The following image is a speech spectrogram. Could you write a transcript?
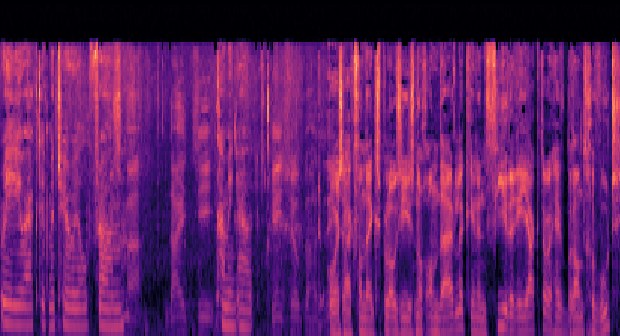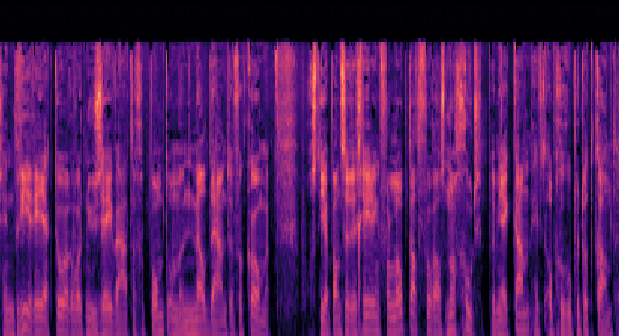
radioactive material from coming out. De oorzaak van de explosie is nog onduidelijk. In een vierde reactor heeft brand gewoed. In drie reactoren wordt nu zeewater gepompt om een meltdown te voorkomen. Volgens de Japanse regering verloopt dat vooralsnog goed. Premier Kan heeft opgeroepen tot kalmte.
